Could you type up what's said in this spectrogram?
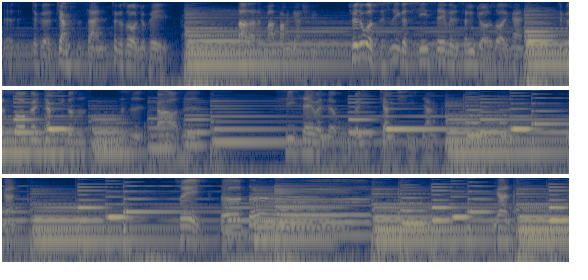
呃这个降十三，这个时候你就可以大胆的把它放下去。所以如果只是一个 C seven 升九的时候，你看这个收跟降七都是，就是刚好是 C seven 的五跟降七这样。你看，所以哒哒，你看。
